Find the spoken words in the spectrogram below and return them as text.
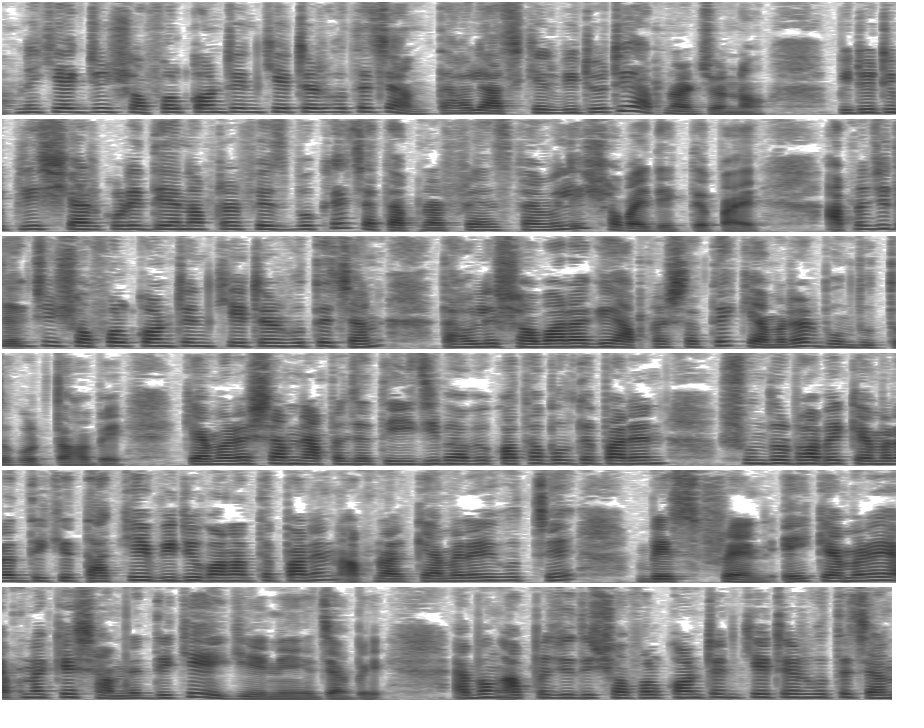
আপনি কি একজন সফল কন্টেন্ট ক্রিয়েটর হতে চান? তাহলে আজকের ভিডিওটি আপনার জন্য। ভিডিওটি প্লিজ শেয়ার করে দিন আপনার ফেসবুকে যাতে আপনার ফ্রেন্ডস ফ্যামিলি সবাই দেখতে পায়। আপনি যদি একজন সফল কন্টেন্ট ক্রিয়েটর হতে চান, তাহলে সবার আগে আপনার সাথে ক্যামেরার বন্ধুত্ব করতে হবে। ক্যামেরার সামনে আপনার যাতে ইজিভাবে কথা বলতে পারেন, সুন্দরভাবে ক্যামেরার দিকে তাকিয়ে ভিডিও বানাতে পারেন, আপনার ক্যামেরাই হচ্ছে বেস্ট ফ্রেন্ড এই ক্যামেরাই আপনাকে সামনের দিকে এগিয়ে নিয়ে যাবে। এবং আপনি যদি সফল কন্টেন্ট ক্রিয়েটর হতে চান,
